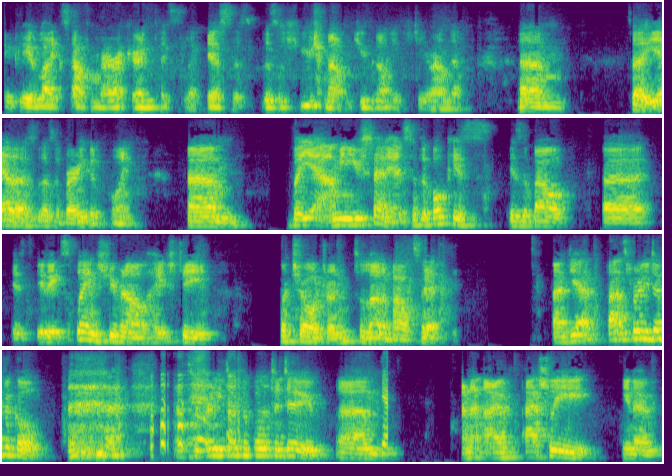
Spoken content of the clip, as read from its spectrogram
Particularly of like South America and places like this, there's, there's a huge amount of juvenile HD around there. Um, so yeah, that's that's a very good point. Um, but yeah, I mean, you said it. So the book is is about uh, it, it explains juvenile HD for children to learn about it. And yeah, that's really difficult. that's really difficult to do. Um, yeah. And I've actually, you know,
